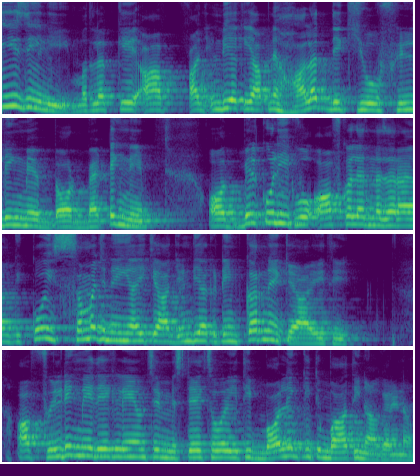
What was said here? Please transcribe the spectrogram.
इजीली मतलब कि आप, आज इंडिया की आपने हालत देखी हो फील्डिंग में और बैटिंग में, और बिल्कुल ही वो ऑफ़ कलर नज़र आया उनकी कोई समझ नहीं आई कि आज इंडिया की टीम करने क्या आई थी। आप फील्डिंग में देख लें, उनसे मिस्टेक्स हो रही थी बॉलिंग की तो बात ही ना करें ना।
